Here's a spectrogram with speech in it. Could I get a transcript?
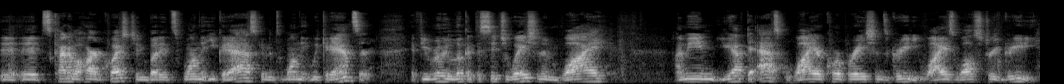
it's kind of a hard question, but it's one that you could ask and it's one that we could answer. If you really look at the situation and why, I mean, you have to ask, why are corporations greedy? Why is Wall Street greedy?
